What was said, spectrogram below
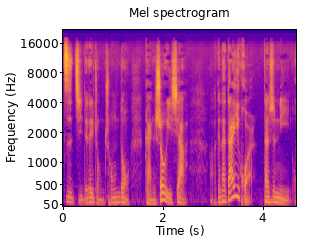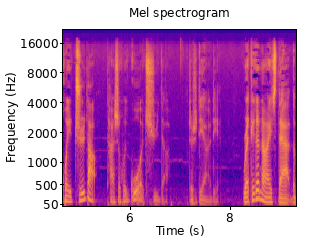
自己的那种冲动，感受一下，啊，跟他待一会儿，但是你会知道它是会过去的。这是第二点。Recognize that the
